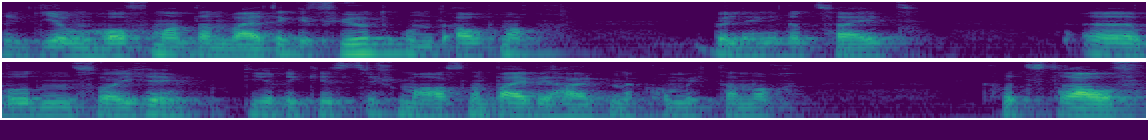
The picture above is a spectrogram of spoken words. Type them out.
Regierung Hoffmann dann weitergeführt und auch noch über längere Zeit äh, wurden solche dirigistischen Maßnahmen beibehalten. Da komme ich dann noch kurz drauf.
